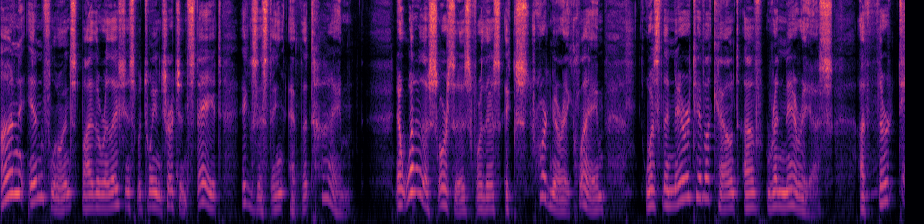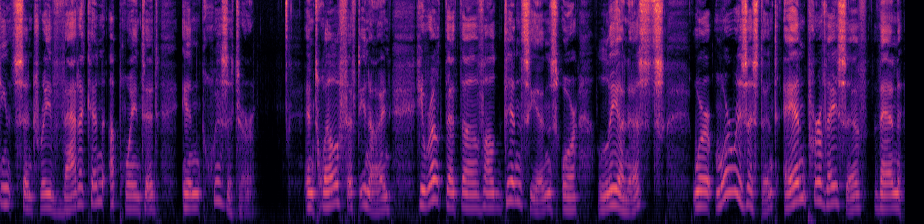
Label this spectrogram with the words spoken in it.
uninfluenced by the relations between church and state existing at the time. Now, one of the sources for this extraordinary claim was the narrative account of Renarius, a 13th century Vatican appointed inquisitor. In 1259, he wrote that the Valdensians, or Leonists, were more resistant and pervasive than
